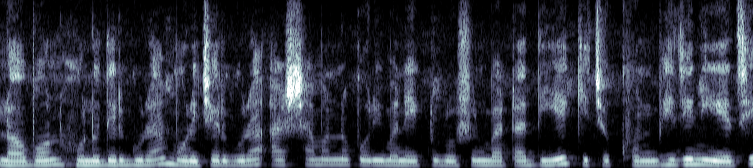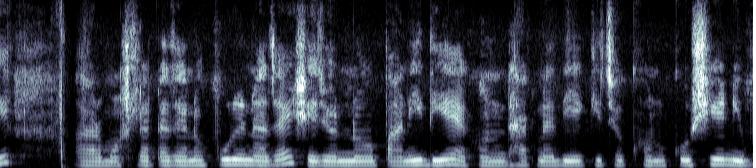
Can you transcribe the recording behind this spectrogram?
লবণ, হলুদের গুঁড়া, মরিচের গুঁড়া আর সামান্য পরিমাণে একটু রসুন বাটা দিয়ে কিছুক্ষণ ভেজে নিয়েছি। আর মশলাটা যেন পুড়ে না যায়, সেজন্য পানি দিয়ে এখন ঢাকনা দিয়ে কিছুক্ষণ কষিয়ে নিব।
